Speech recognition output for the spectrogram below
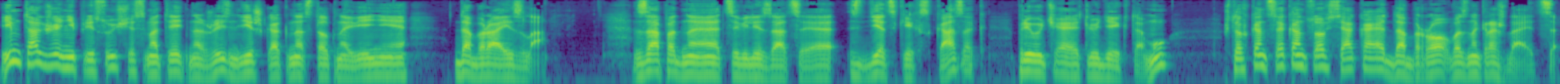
им также не присуще смотреть на жизнь лишь как на столкновение добра и зла. Западная цивилизация с детских сказок приучает людей к тому, что в конце концов всякое добро вознаграждается.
